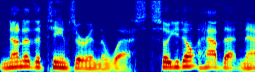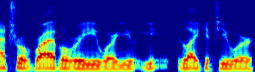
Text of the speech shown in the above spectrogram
none of the teams are in the West, so you don't have that natural rivalry where you, you like if you were,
